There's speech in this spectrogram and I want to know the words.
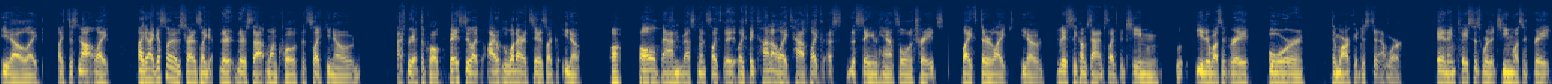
you know, like, like there's not like, like, I guess what I describe is like, there, there's that one quote that's like, you know, I forget the quote. Basically, like, I, what I would say is like, you know, all bad investments, like they, like they kind of like have like a, the same handful of traits. Like they're like, you know, basically comes down to like the team either wasn't great or the market just didn't work. And in cases where the team wasn't great,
